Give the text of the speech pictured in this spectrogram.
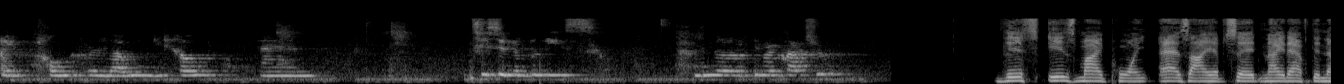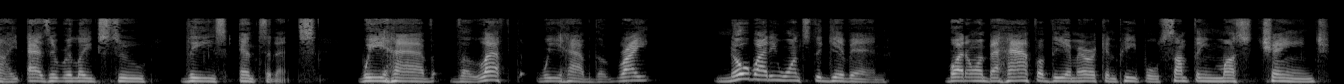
I told her that we need help and she send the police in the in our classroom. This is my point, as I have said night after night, as it relates to these incidents. We have the left, we have the right. Nobody wants to give in. But on behalf of the American people, something must change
